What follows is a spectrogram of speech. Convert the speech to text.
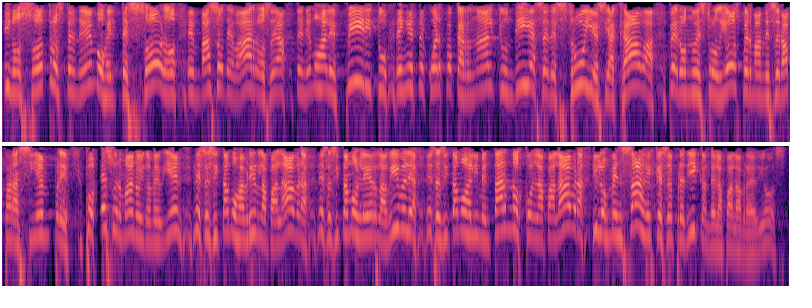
Y nosotros tenemos el tesoro en vasos de barro, o sea, tenemos al Espíritu en este cuerpo carnal que un día se destruye, se acaba, pero nuestro Dios permanecerá para siempre. Por eso, hermano, dígame bien, necesitamos abrir la palabra, necesitamos leer la Biblia, necesitamos alimentarnos con la palabra y los mensajes que se predican de la palabra de Dios.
